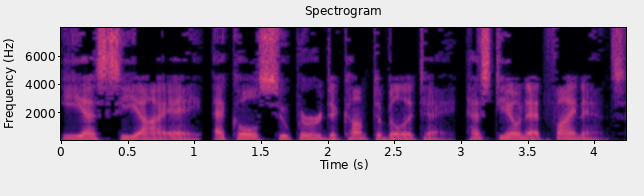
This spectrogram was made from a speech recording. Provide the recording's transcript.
ESCIA École supérieure de comptabilité, gestion et finance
